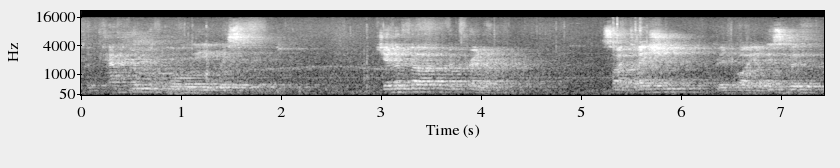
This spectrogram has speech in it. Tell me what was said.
for Catherine McAuley Westmead, Jennifer McCrenna. Citation read by Elizabeth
